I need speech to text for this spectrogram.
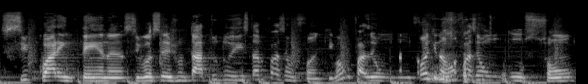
se, quarentena. Se você juntar tudo isso, dá pra fazer um funk. Vamos fazer um, um funk, não, vamos fazer um, um som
